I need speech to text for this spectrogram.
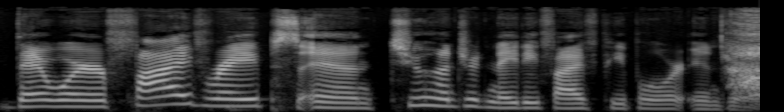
There were five rapes and 285 people were injured.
